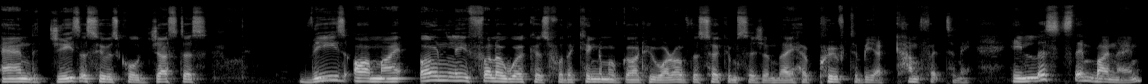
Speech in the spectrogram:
And Jesus, who is called Justus, these are my only fellow workers for the kingdom of God who are of the circumcision. They have proved to be a comfort to me. He lists them by name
